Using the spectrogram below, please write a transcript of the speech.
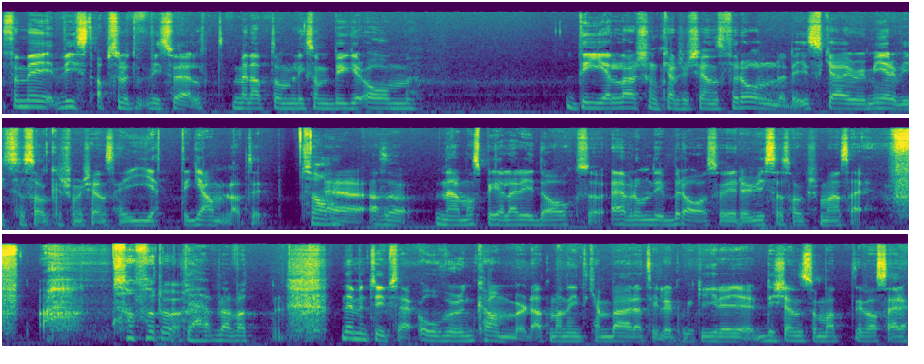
för mig, visst absolut visuellt, men att de liksom bygger om delar som kanske känns föråldrade. I Skyrim är det vissa saker som känns här jättegamla. Typ. Så, Eh, alltså, när man spelar idag också, även om det är bra, så är det vissa saker som man säger så vadå? jävlar vad... Nej men typ så här over-encumbered, att man inte kan bära tillräckligt mycket grejer. Det känns som att det var så här,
